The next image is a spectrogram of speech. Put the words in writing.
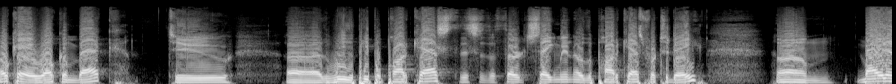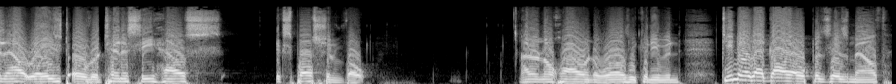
Okay, welcome back to uh, the We the People podcast. This is the third segment of the podcast for today. Um, Biden outraged over Tennessee House expulsion vote. I don't know how in the world he can even. Do you know that guy opens his mouth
